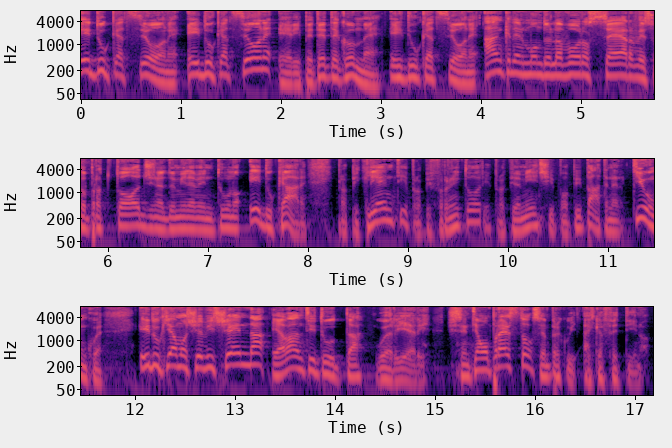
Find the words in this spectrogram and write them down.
Educazione, educazione e ripetete con me, educazione. Anche nel mondo del lavoro serve, soprattutto oggi nel 2021, educare i propri clienti, i propri fornitori, i propri amici, i propri partner, chiunque. Educhiamoci a vicenda e avanti tutta, guerrieri. Ci sentiamo presto, sempre qui al caffettino.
